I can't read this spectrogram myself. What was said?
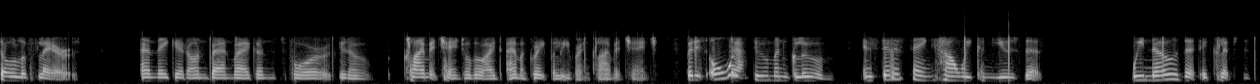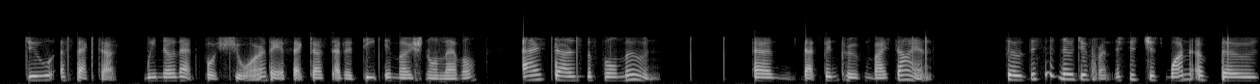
solar flares, and they get on bandwagons for you know climate change. Although I am a great believer in climate change, but it's always doom and gloom. Instead of saying how we can use this, we know that eclipses do affect us. We know that for sure. They affect us at a deep emotional level, as does the full moon. And that's been proven by science. So this is no different. This is just one of those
